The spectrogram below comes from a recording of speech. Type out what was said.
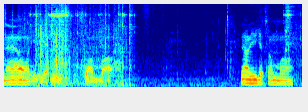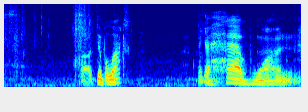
Now I need to get me some, uh, now I need to get some uh, uh, dimple locks. I think I have one,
